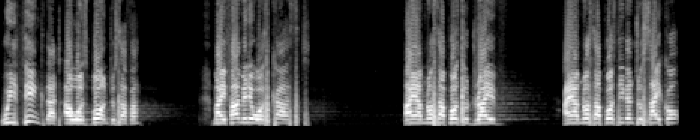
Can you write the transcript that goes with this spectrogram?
we think that I was born to suffer. My family was cursed. I am not supposed to drive I am not supposed even to cycle.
